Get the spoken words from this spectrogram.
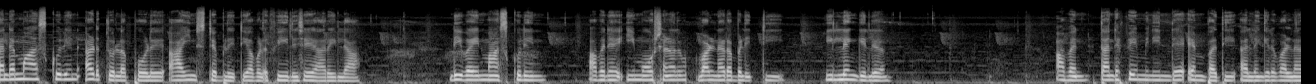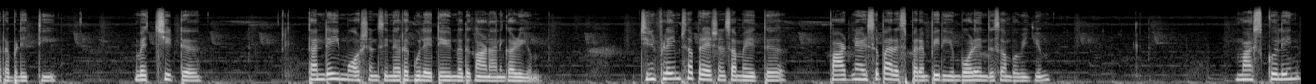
തന്റെ മാസ്കുലിൻ അടുത്തുള്ളപ്പോൾ ആ ഇൻസ്റ്റബിലിറ്റി അവൾ ഫീൽ ചെയ്യാറില്ല. ഡിവൈൻ മാസ്കുലിൻ അവന് ഇമോഷണൽ വൾണറബിലിറ്റി ഇല്ലെങ്കിൽ അവൻ തന്റെ ഫെമിനിന്റെ എമ്പതി അല്ലെങ്കിൽ വൾണറബിലിറ്റി വെച്ചിട്ട് തന്റെ ഇമോഷൻസിനെ റെഗുലേറ്റ് ചെയ്യുന്നത് കാണാൻ കഴിയും. ചിൻ ഫ്ലെയിം സെപ്പറേഷൻ സമയത്ത് പാർട്ട്നേഴ്സ് പരസ്പരം പിരിയുമ്പോൾ എന്ത് സംഭവിക്കും? മസ്കുലിൻ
